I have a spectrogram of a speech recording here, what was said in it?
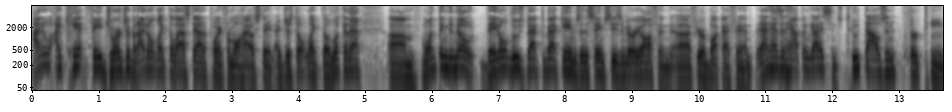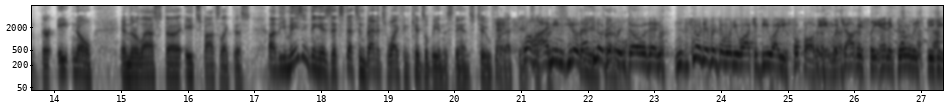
I don't. I can't fade Georgia, but I don't like the last data point from Ohio State. I just don't like the look of that. Um, one thing to note: they don't lose back-to-back games in the same season very often. Uh, if you're a Buckeye fan, that hasn't happened, guys, since 2013. They're eight zero in their last uh, eight spots like this. Uh, the amazing thing is that Stetson Bennett's wife and kids will be in the stands too for that game. well, so I mean, you know, that's incredible. no different though than it's no different than when you watch a BYU football game, which obviously, anecdotally speaking,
